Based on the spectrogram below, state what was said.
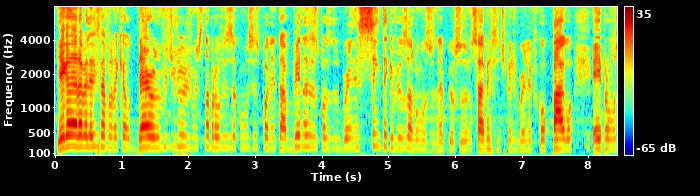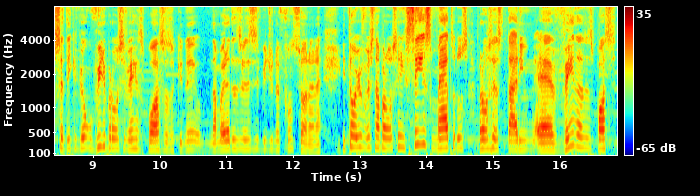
E aí galera, beleza? Quem tá falando aqui é o Daryl. No vídeo de hoje vou ensinar pra vocês como vocês podem estar vendo as respostas do Brain sem ter que ver os anúncios, né? Porque vocês não sabem, recentemente o Brain ficou pago e aí pra você tem que ver um vídeo pra você ver respostas, o que né, na maioria das vezes esse vídeo não funciona, né? Então hoje eu vou ensinar pra vocês seis métodos pra vocês estarem é, vendo as respostas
